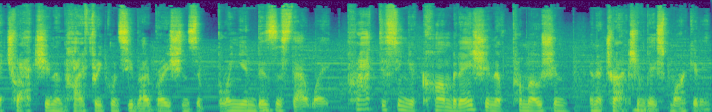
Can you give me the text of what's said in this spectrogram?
attraction and high frequency vibrations that bring in business that way. Practicing a combination of promotion and attraction based marketing.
